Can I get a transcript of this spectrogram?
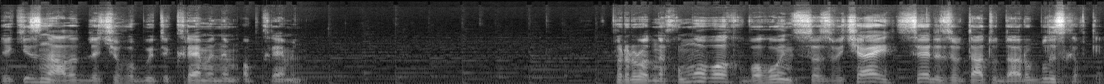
які знали, для чого бити кременем об кремінь. В природних умовах вогонь зазвичай це результат удару блискавки.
